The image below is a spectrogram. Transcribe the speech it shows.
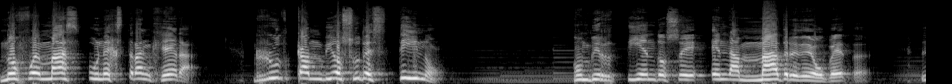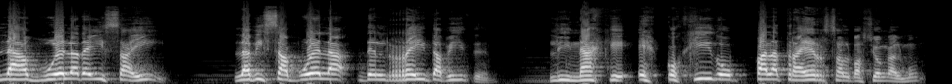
no fue más una extranjera. Ruth cambió su destino, convirtiéndose en la madre de Obed, la abuela de Isaí, la bisabuela del rey David, linaje escogido para traer salvación al mundo.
